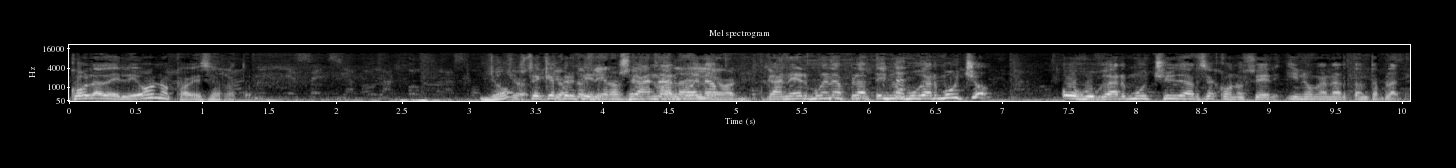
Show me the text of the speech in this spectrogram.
cola de león o cabeza de ratón? ¿Yo? ¿Usted qué yo prefiere? ¿Ganar buena. ¿Ganar buena plata y no jugar mucho? ¿O jugar mucho y darse a conocer y no ganar tanta plata?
